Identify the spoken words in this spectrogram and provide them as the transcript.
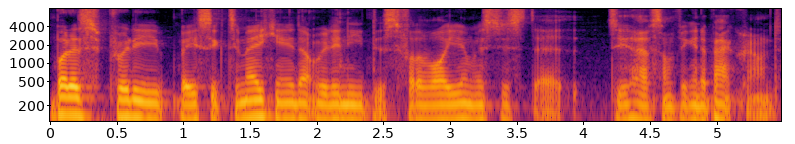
But it's pretty basic to make and you don't really need this for the volume. It's just uh, to have something in the background.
